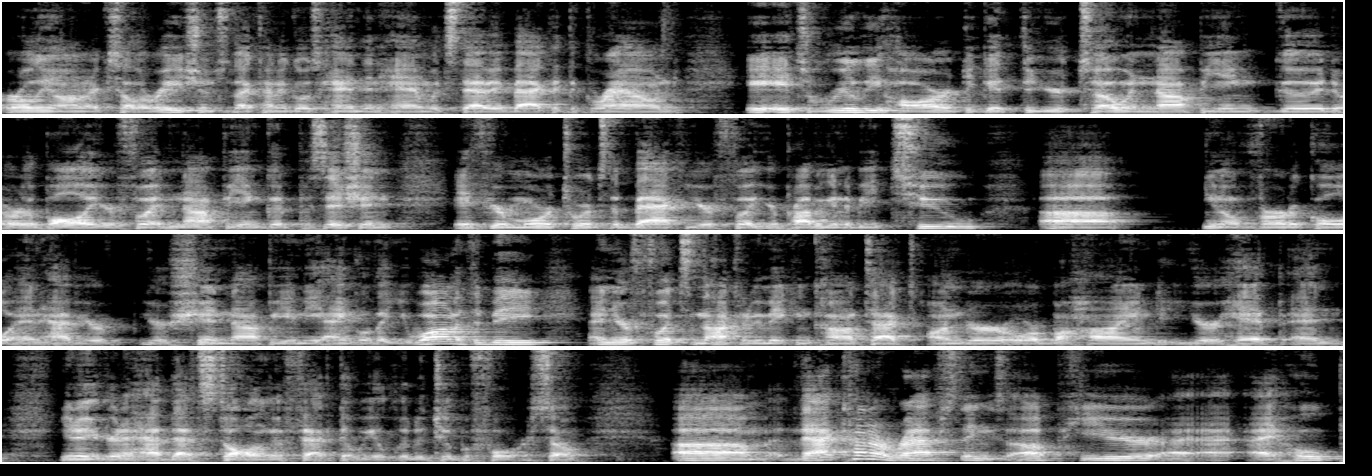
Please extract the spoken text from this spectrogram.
early on acceleration. So that kind of goes hand in hand with stabbing back at the ground. It's really hard to get through your toe and not being good or the ball of your foot and not be in good position. If you're more towards the back of your foot, you're probably going to be too, uh, you know, vertical and have your, your shin not be in the angle that you want it to be. And your foot's not going to be making contact under or behind your hip. And, you know, you're going to have that stalling effect that we alluded to before. So, um, that kind of wraps things up here. I, I hope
